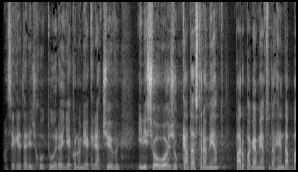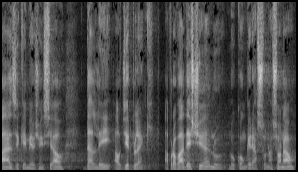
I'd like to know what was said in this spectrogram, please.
A Secretaria de Cultura e Economia Criativa iniciou hoje o cadastramento para o pagamento da renda básica emergencial da Lei Aldir Blanc. Aprovada este ano no Congresso Nacional,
